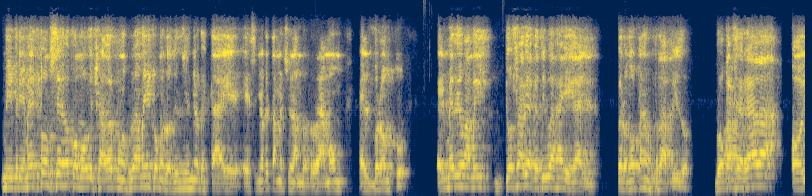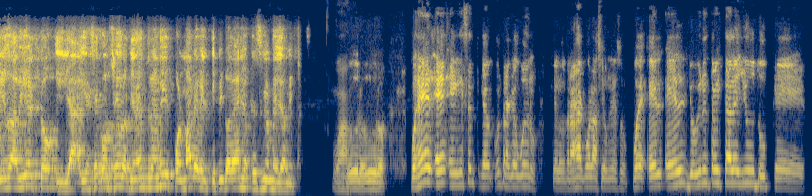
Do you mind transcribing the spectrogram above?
Mi primer consejo como luchador, como Club México, me lo dio el señor que está ahí, el señor que está mencionando, Ramón, el Bronco. Él me dijo a mí: Yo sabía que tú ibas a llegar, pero no tan rápido. Boca cerrada, oído abierto y ya. Y ese consejo lo tiene entre mí por más de veintipico de años que el señor me dio a mí. Duro, duro. Pues él, en ese, contra qué bueno que lo traje a colación eso. Pues él, él, yo vi una entrevista en YouTube que,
